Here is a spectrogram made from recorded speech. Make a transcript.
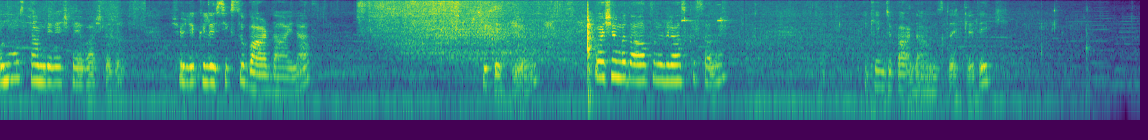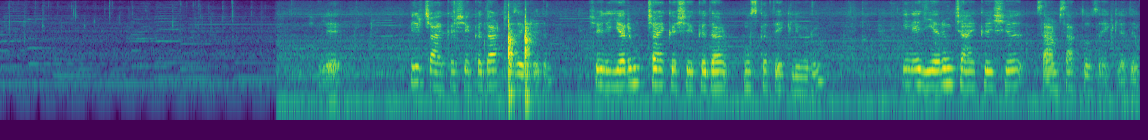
Unumuz pembeleşmeye başladı. Şöyle klasik su bardağıyla süt ekliyorum. Bu aşamada altını biraz kısalım. İkinci bardağımızı da ekledik. Şöyle bir çay kaşığı kadar tuz ekledim. Şöyle yarım çay kaşığı kadar muskat ekliyorum. Yine yarım çay kaşığı sarımsak tozu ekledim.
